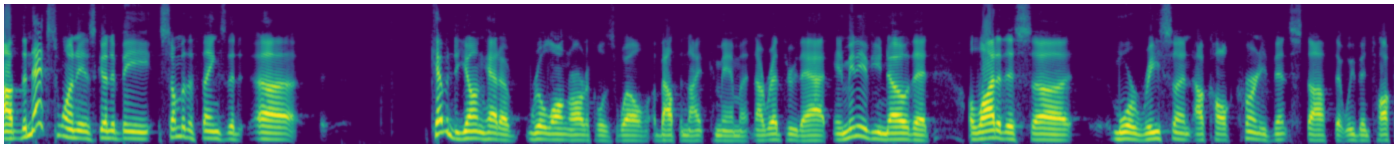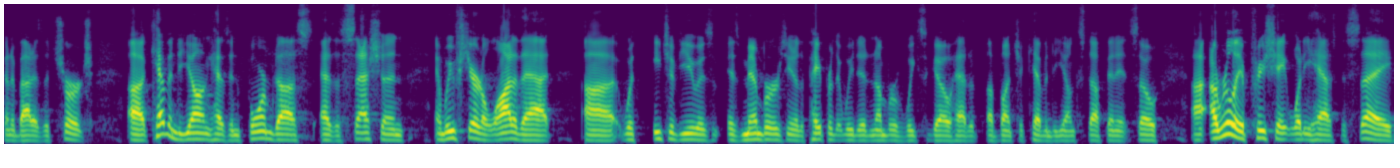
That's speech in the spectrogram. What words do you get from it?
uh, the next one is going to be some of the things that uh, Kevin DeYoung had a real long article as well about the ninth commandment, and I read through that. And many of you know that a lot of this uh, more recent, I'll call current event stuff that we've been talking about as a church, uh, Kevin DeYoung has informed us as a session, and we've shared a lot of that uh, with each of you as, as members. You know, the paper that we did a number of weeks ago had a, a bunch of Kevin DeYoung stuff in it. So I really appreciate what he has to say.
